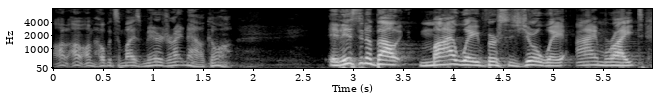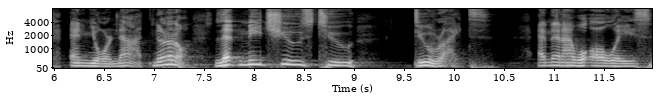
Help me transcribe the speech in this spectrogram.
I'm, I'm helping somebody's marriage right now. Come on. It isn't about my way versus your way. I'm right and you're not. No, no, no. Let me choose to do right. And then I will always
